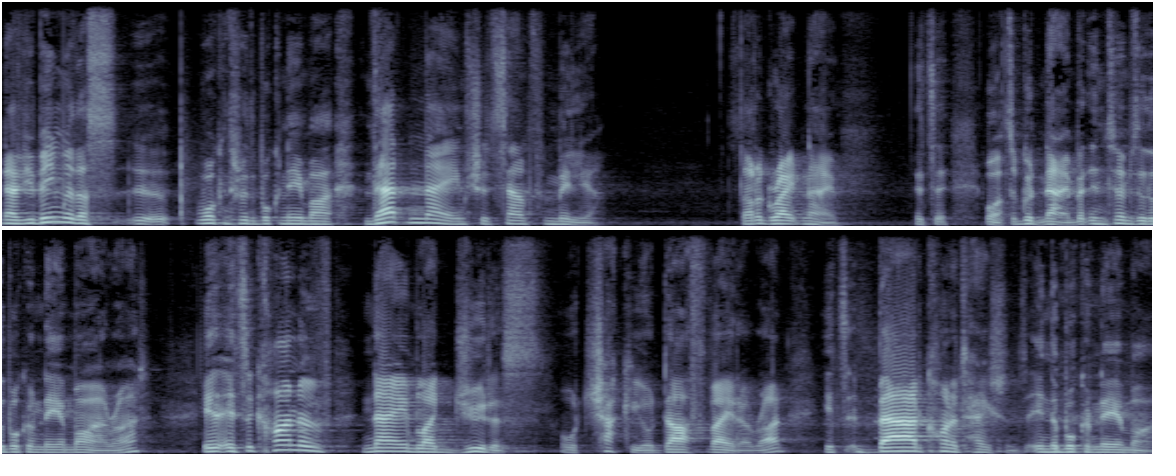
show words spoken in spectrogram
Now, if you've been with us uh, walking through the book of Nehemiah, that name should sound familiar. It's not a great name. It's a, well, it's a good name, but in terms of the book of Nehemiah, right? It, it's a kind of name like Judas or Chucky or Darth Vader, right? It's bad connotations in the book of Nehemiah.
